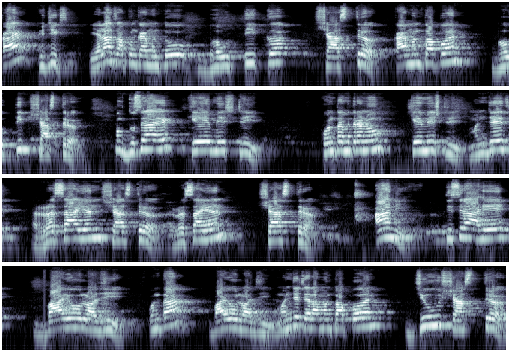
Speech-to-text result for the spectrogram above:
काय? फिजिक्स यालाच आपण काय म्हणतो? भौतिक शास्त्र. काय म्हणतो आपण? भौतिक शास्त्र. मग दुसरा आहे केमिस्ट्री कोणता मित्रांनो? केमिस्ट्री म्हणजेच रसायनशास्त्र रसायनशास्त्र. आणि तिसरा आहे बायोलॉजी. कोणता? बायोलॉजी. म्हणजेच याला म्हणतो आपण जीवशास्त्र.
